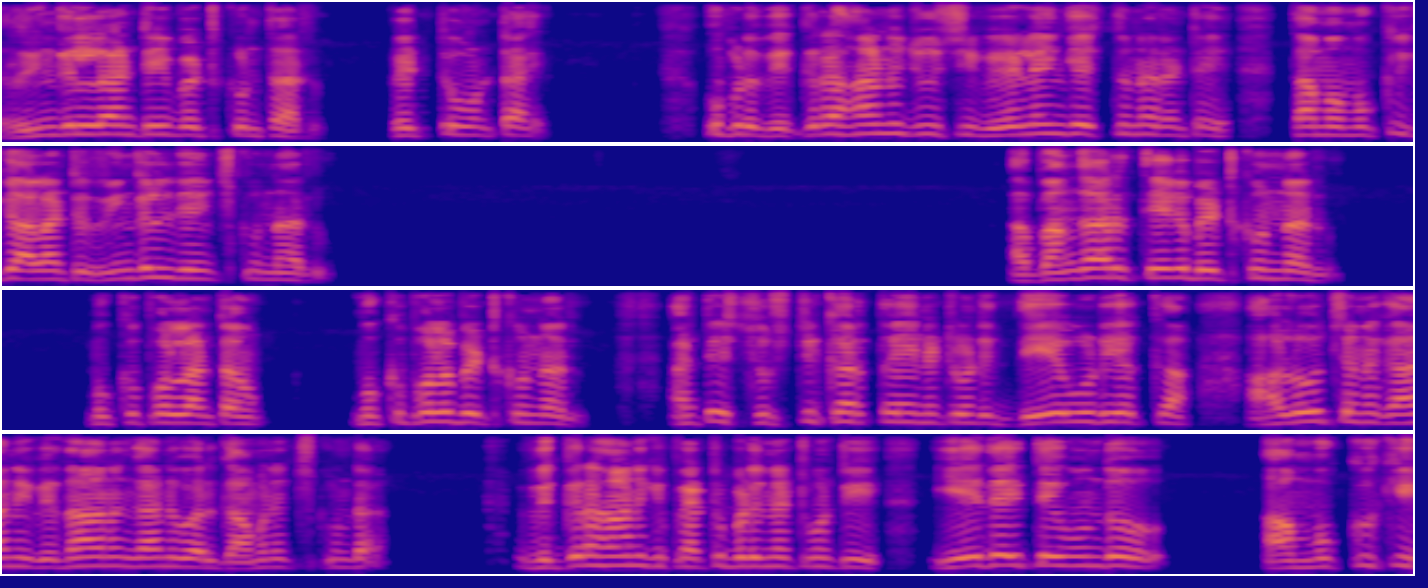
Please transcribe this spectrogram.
రింగులు లాంటివి పెట్టుకుంటారు పెట్టు ఉంటాయి. ఇప్పుడు విగ్రహాన్ని చూసి వీళ్ళేం చేస్తున్నారంటే తమ ముక్కుకి అలాంటి రింగులు చేయించుకున్నారు. ఆ బంగారు తీగ పెట్టుకున్నారు. ముక్కు పొల్ల అంటాం ముక్కు పుల్ల పెట్టుకున్నారు. అంటే సృష్టికర్త అయినటువంటి దేవుడి యొక్క ఆలోచన గాని విధానం గాని వారు గమనించకుండా విగ్రహానికి పెట్టబడినటువంటి ఏదైతే ఉందో ఆ ముక్కుకి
